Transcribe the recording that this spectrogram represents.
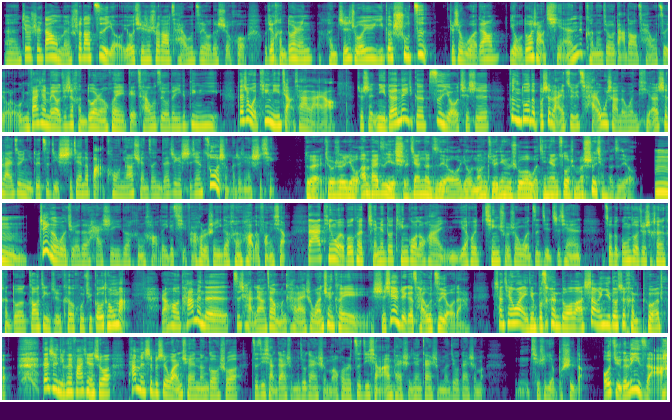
嗯，就是当我们说到自由，尤其是说到财务自由的时候，我觉得很多人很执着于一个数字，就是我要有多少钱，可能就达到财务自由了。你发现没有？就是很多人会给财务自由的一个定义。但是我听你讲下来啊，就是你的那个自由，其实更多的不是来自于财务上的问题，而是来自于你对自己时间的把控。你要选择你在这个时间做什么这件事情。对，就是有安排自己时间的自由，有能决定说我今天做什么事情的自由。嗯，这个我觉得还是一个很好的一个启发，或者是一个很好的方向。大家听我的播客前面都听过的话，也会清楚说我自己之前做的工作就是和很多高净值客户去沟通嘛，然后他们的资产量在我们看来是完全可以实现这个财务自由的，上千万已经不算多了，上亿都是很多的。但是你会发现说，他们是不是完全能够说自己想干什么就干什么，或者自己想安排时间干什么就干什么？嗯，其实也不是的。我举个例子啊，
